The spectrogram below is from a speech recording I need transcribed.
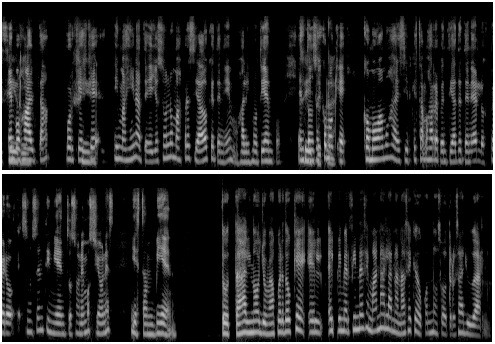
sí, en voz alta, porque es que, imagínate, ellos son lo más preciado que tenemos al mismo tiempo. sí, Entonces, como que ¿Cómo vamos a decir que estamos arrepentidas de tenerlos? Pero eh, son sentimientos, son emociones y están bien. Total, no, yo me acuerdo que el, el primer fin de semana la nana se quedó con nosotros a ayudarnos.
